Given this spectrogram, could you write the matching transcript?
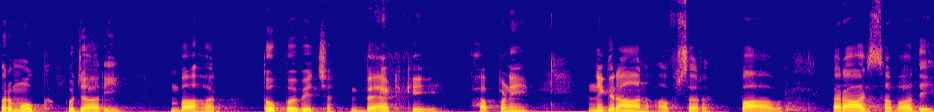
ਪ੍ਰਮੁੱਖ ਪੁਜਾਰੀ ਬਾਹਰ ਧੁੱਪ ਵਿੱਚ ਬੈਠ ਕੇ ਆਪਣੇ ਨਿਗਰਾਨ ਅਫਸਰ ਭਾਵ ਰਾਜ ਸਭਾ ਦੇ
